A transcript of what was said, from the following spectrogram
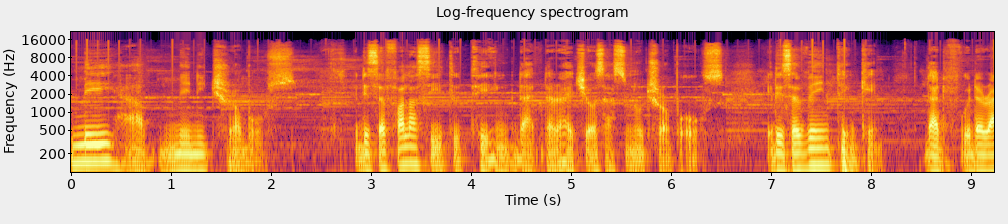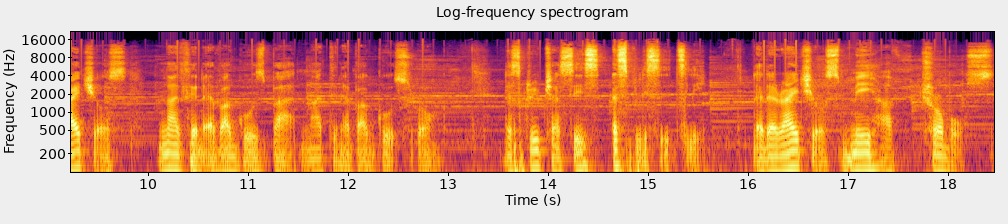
may have many troubles. It is a fallacy to think that the righteous has no troubles. It is a vain thinking that with the righteous, nothing ever goes bad, nothing ever goes wrong. The scripture says explicitly that the righteous may have troubles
